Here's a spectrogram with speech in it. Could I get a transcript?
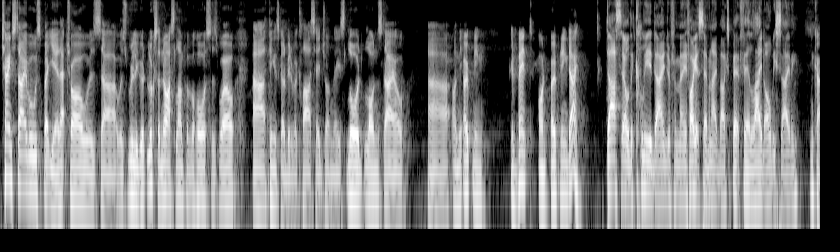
changed stables, but yeah, that trial was uh, was really good. Looks a nice lump of a horse as well. Uh, I think it's got a bit of a class edge on these. Lord Lonsdale uh, on the opening event on opening day. Darcel, the clear danger for me. If I get seven, eight bucks bet fair late, I'll be saving. Okay,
